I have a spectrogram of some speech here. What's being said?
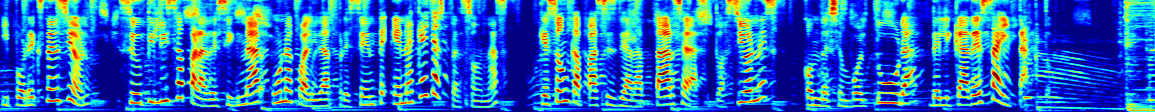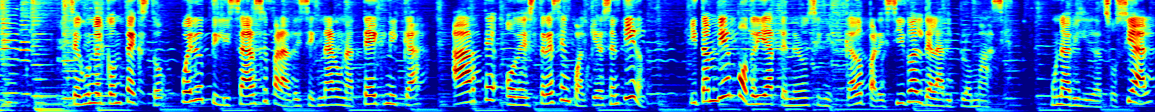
Y por extensión, se utiliza para designar una cualidad presente en aquellas personas que son capaces de adaptarse a las situaciones con desenvoltura, delicadeza y tacto. Según el contexto, puede utilizarse para designar una técnica, arte o destreza en cualquier sentido. Y también podría tener un significado parecido al de la diplomacia, una habilidad social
